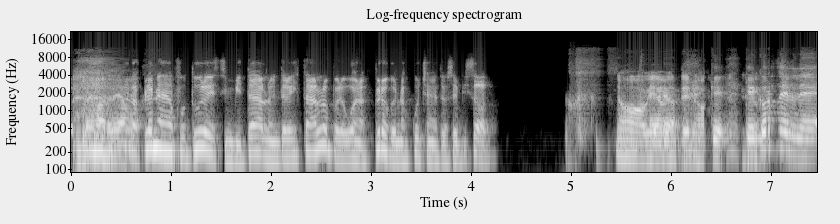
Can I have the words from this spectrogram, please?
Lo Los planes de futuro es invitarlo, entrevistarlo, pero bueno, espero que no escuchen estos episodios. No, obviamente no. Que, que Pero- corten eh,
